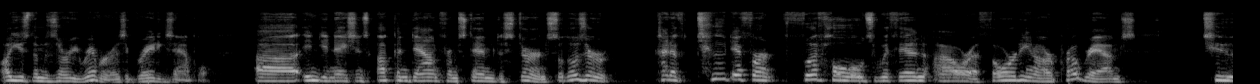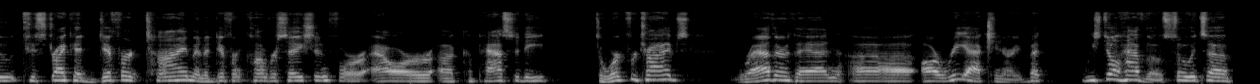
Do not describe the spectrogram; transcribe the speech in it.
I'll use the Missouri River as a great example. Uh, Indian nations up and down from stem to stern. So those are kind of two different footholds within our authority and our programs to to strike a different time and a different conversation for our uh, capacity to work for tribes rather than uh, our reactionary but we still have those so it's a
